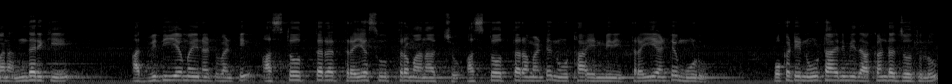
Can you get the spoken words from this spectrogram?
మనందరికీ అద్వితీయమైనటువంటి అష్టోత్తర త్రయ సూత్రం అనొచ్చు. అష్టోత్తరం అంటే నూట ఎనిమిది త్రయి అంటే మూడు. ఒకటి నూట ఎనిమిది అఖండ జ్యోతులు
